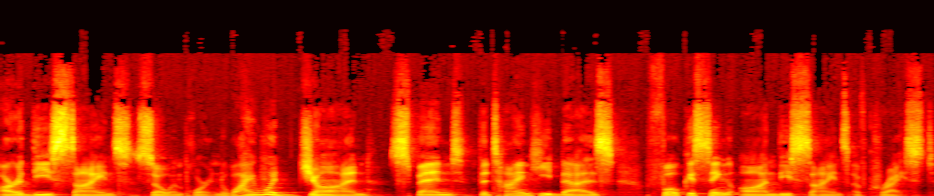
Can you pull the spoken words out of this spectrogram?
are these signs so important? Why would John spend the time he does focusing on these signs of Christ?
